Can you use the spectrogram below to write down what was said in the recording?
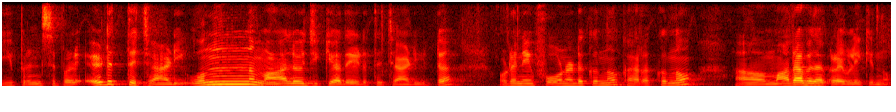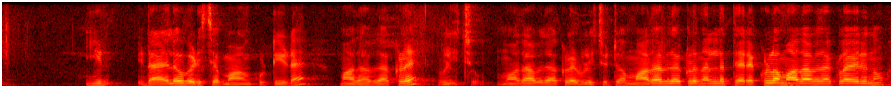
ഈ പ്രിൻസിപ്പൾ എടുത്ത് ചാടി ഒന്നും ആലോചിക്കാതെ എടുത്ത് ചാടിയിട്ട് ഉടനെ ഫോൺ എടുക്കുന്നു കറക്കുന്നു മാതാപിതാക്കളെ വിളിക്കുന്നു. ഈ ഡയലോഗ് അടിച്ച കുട്ടിയുടെ മാതാപിതാക്കളെ വിളിച്ചു. മാതാപിതാക്കളെ വിളിച്ചിട്ട് മാതാപിതാക്കൾ നല്ല തിരക്കുള്ള മാതാപിതാക്കളായിരുന്നു.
